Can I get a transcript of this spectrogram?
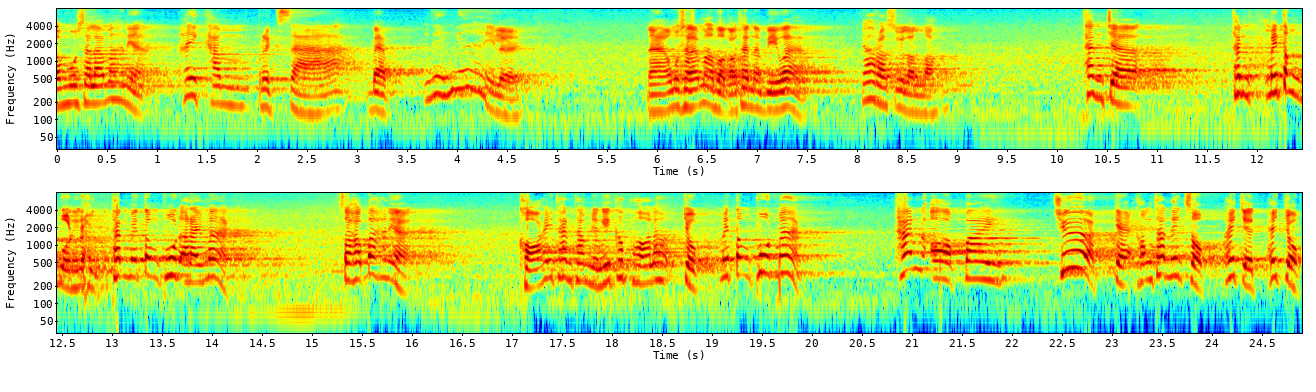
อุมมูซาลามะเนี่ยให้คำปรึกษาแบบง่ายๆเลยนะอุมมูซาลามะบอกกับท่านนาบีว่ายารอซูลลอฮ์ท่านจะท่านไม่ต้องบ่นหรอกท่านไม่ต้องพูดอะไรมากสหบะเนี่ย ขอให้ท่านทำอย่างนี้ก็พอแล้วจบไม่ต้องพูดมาก ท่านออกไปเชื่อแกะของท่านให้จบให้เจ็ดให้จบ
